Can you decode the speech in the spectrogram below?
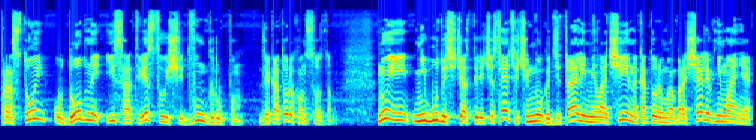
простой, удобный и соответствующий двум группам, для которых он создан. Ну и не буду сейчас перечислять, очень много деталей, мелочей, на которые мы обращали внимание,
